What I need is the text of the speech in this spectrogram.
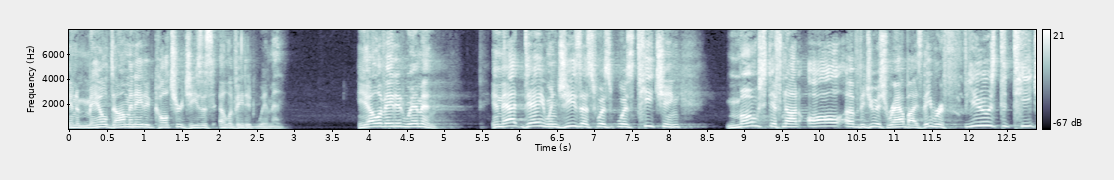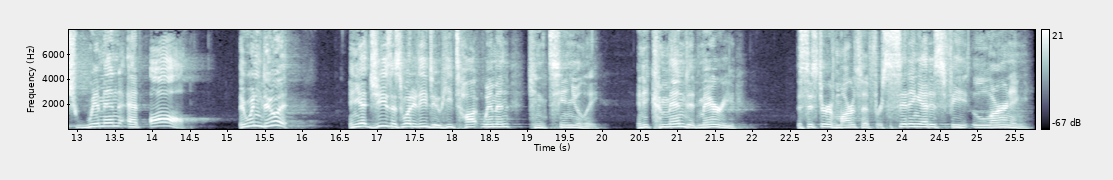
in a male dominated culture, Jesus elevated women. He elevated women. In that day when Jesus was, was teaching, most, if not all of the Jewish rabbis, they refused to teach women at all. They wouldn't do it. And yet Jesus, what did he do? He taught women continually. And he commended Mary, the sister of Martha, for sitting at his feet, learning.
